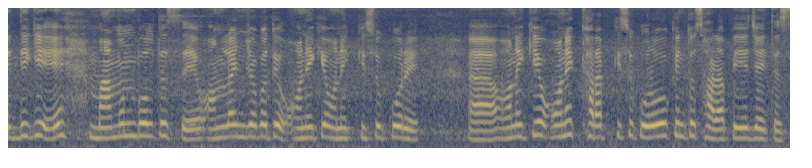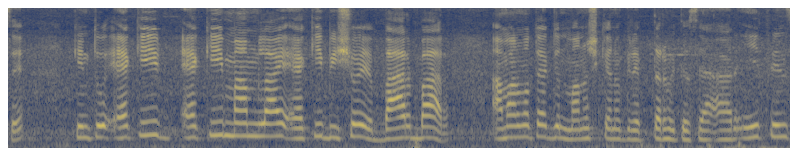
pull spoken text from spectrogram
এদিকে মামুন বলতেছে, অনলাইন জগতে অনেকে অনেক কিছু করে অনেকে অনেক খারাপ কিছু করেও কিন্তু ছাড়া পেয়ে যাইতেছে। কিন্তু একই একই মামলায়, একই বিষয়ে বারবার আমার মতো একজন মানুষ কেন গ্রেপ্তার হইতেছে? আর এই প্রিন্স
